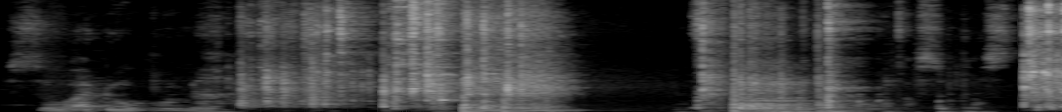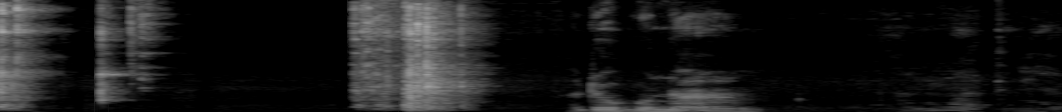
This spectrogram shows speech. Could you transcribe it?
So, adobo na. Pas-pas adobo na ang ano natin yan.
